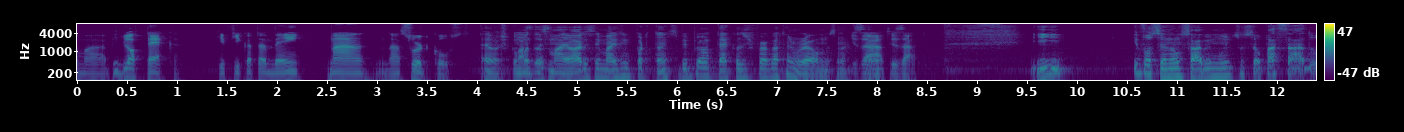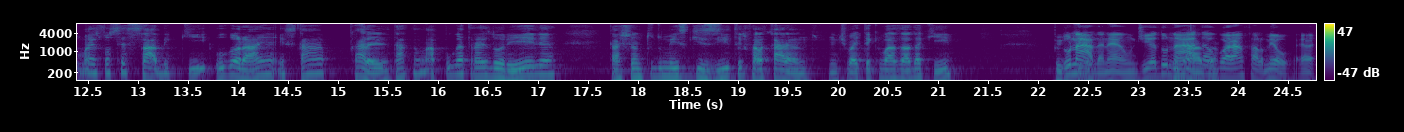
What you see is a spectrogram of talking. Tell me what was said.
uma biblioteca, que fica também na, na Sword Coast. É, eu acho que uma das maiores e mais importantes bibliotecas de Forgotten Realms, né? Exato, exato. E, e você não sabe muito do seu passado, mas você sabe que o Gorayan está, cara, ele tá com uma pulga atrás da orelha, tá achando tudo meio esquisito, ele fala, cara, a gente vai ter que vazar daqui. porque Do nada, né? Um dia do, Do nada, nada. o Goran fala, meu, é-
